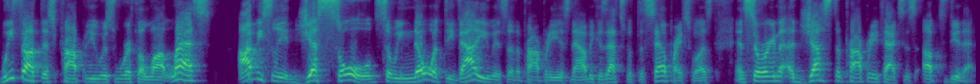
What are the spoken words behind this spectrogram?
we thought this property was worth a lot less. Obviously, it just sold. So we know what the value is of the property is now because that's what the sale price was. And so we're going to adjust the property taxes up to do that.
